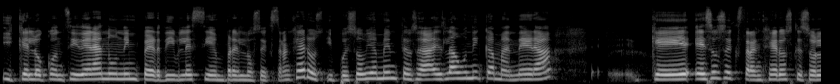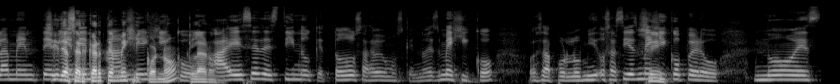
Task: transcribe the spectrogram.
y que lo consideran un imperdible siempre los extranjeros. Y pues obviamente, o sea, es la única manera que esos extranjeros que solamente Sí, de acercarte a México, ¿no? Claro. a ese destino que todos sabemos que no es México, o sea, por lo mismo, o sea, sí es Sí. México, pero no es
